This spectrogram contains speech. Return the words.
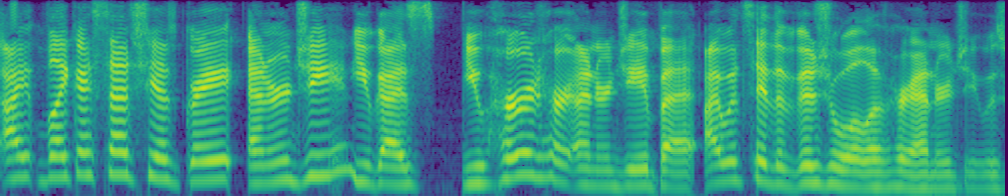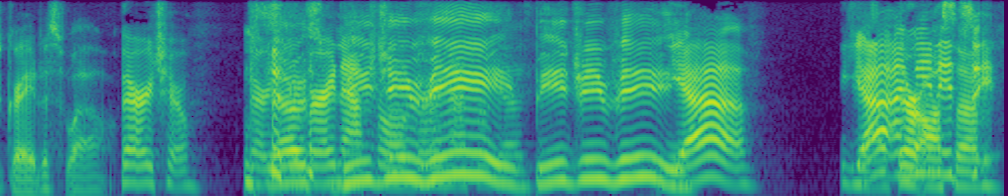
I like I said, she has great energy. You guys, you heard her energy, but I would say the visual of her energy was great as well. Very true. Very, Yes, very natural. very BGV, natural, yes. BGV. Yeah. Yeah, they're I mean awesome. it's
